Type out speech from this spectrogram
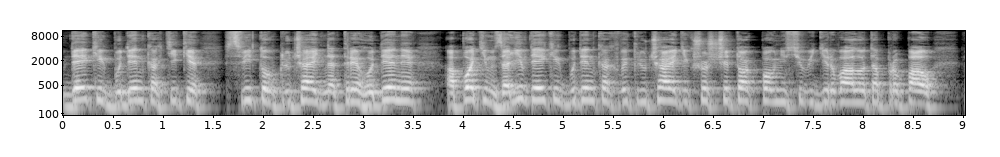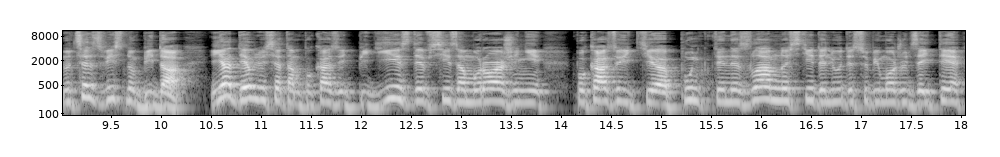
В деяких будинках тільки світло включають на 3 години, а потім взагалі в деяких будинках виключають, якщо щиток повністю відірвало та пропав. Ну це, звісно, біда. Я дивлюся, там показують під'їзди, всі заморожені, показують е, пункти незламності, де люди собі можуть зайти,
